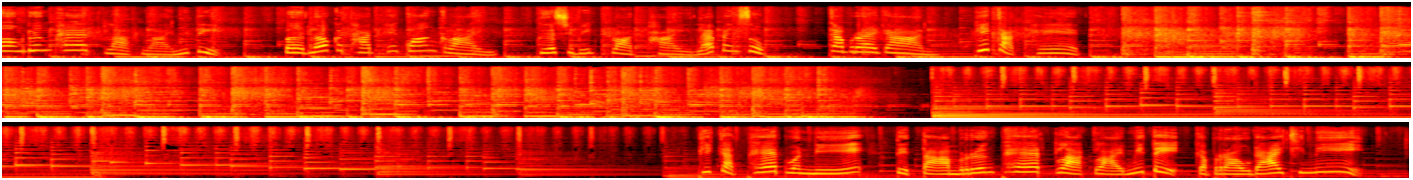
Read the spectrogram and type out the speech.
มองเรื่องเพศหลากหลายมิติ เปิดโลกทัศน์ให้กว้างไกล เพื่อชีวิตปลอดภัยและเป็นสุข กับรายการพิกัดเพศพิกัดเพศวันนี้ ติดตามเรื่องเพศหลากหลายมิติกับเราได้ที่นี่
